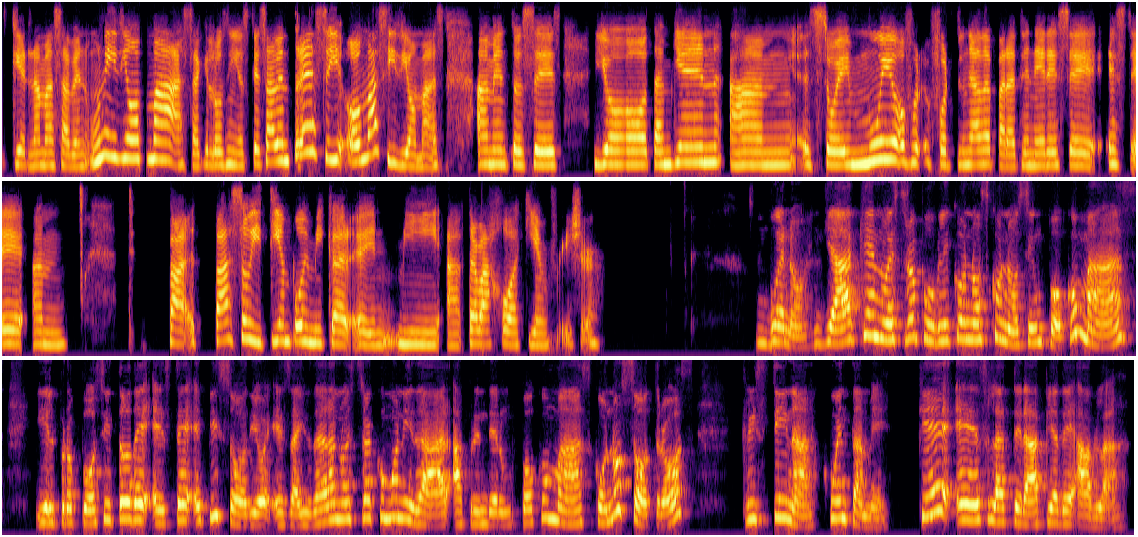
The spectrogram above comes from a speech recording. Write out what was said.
que nada más saben un idioma hasta que los niños que saben tres o más idiomas. entonces, yo también soy muy afortunada para tener ese, este paso y tiempo en mi, en mi ah, trabajo aquí en Fraser. Bueno, ya que nuestro público nos conoce un poco más y el propósito de este episodio es ayudar a nuestra comunidad a aprender un poco más con nosotros, Cristina, cuéntame, ¿qué es la terapia de habla?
